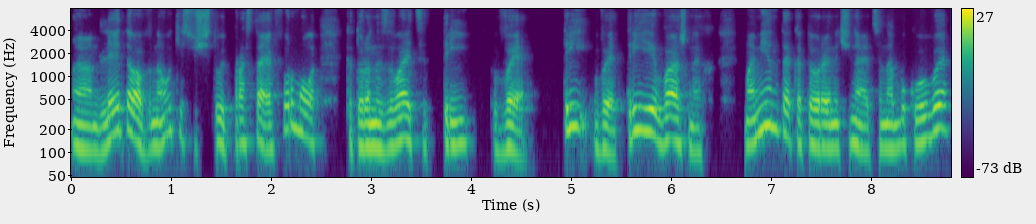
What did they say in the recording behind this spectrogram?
А, для этого в науке существует простая формула, которая называется 3В. 3В. Три важных момента, которые начинаются на букву В,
